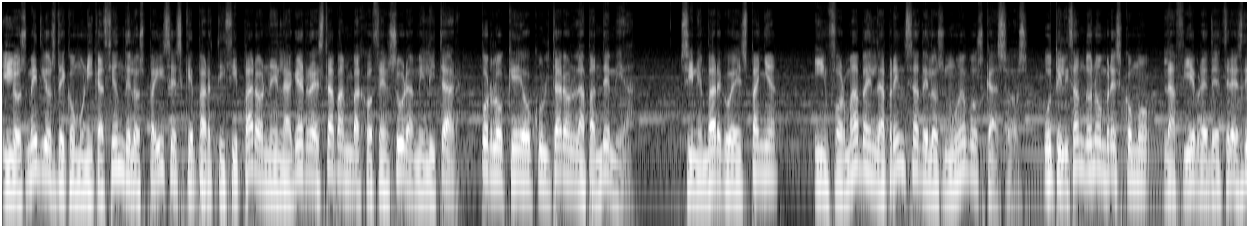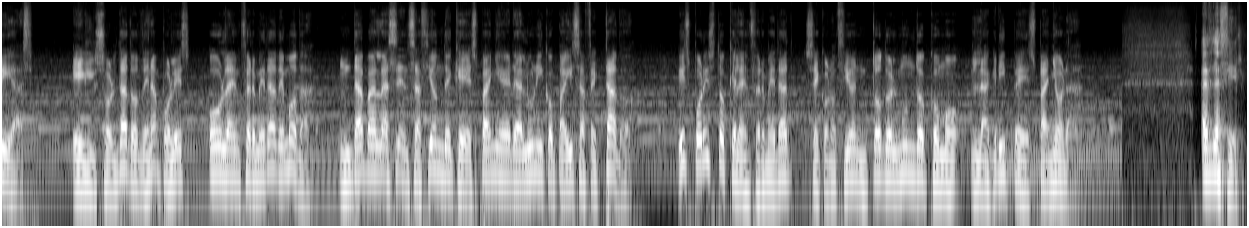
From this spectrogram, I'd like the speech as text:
Los medios de comunicación de los países que participaron en la guerra estaban bajo censura militar, por lo que ocultaron la pandemia. Sin embargo, España informaba en la prensa de los nuevos casos, utilizando nombres como la fiebre de tres días, el soldado de Nápoles o la enfermedad de moda. Daba la sensación de que España era el único país afectado, es por esto que la enfermedad se conoció en todo el mundo como la gripe española. Es decir,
